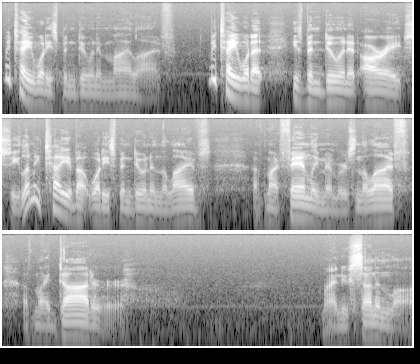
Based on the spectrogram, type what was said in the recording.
Let me tell you what he's been doing in my life. Let me tell you what he's been doing at RHC. Let me tell you about what he's been doing in the lives of my family members, in the life of my daughter, my new son in law.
